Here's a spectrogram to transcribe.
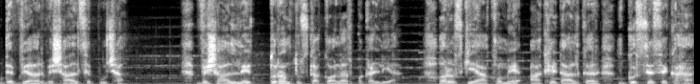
दिव्या और विशाल से पूछा। विशाल ने तुरंत उसका कॉलर पकड़ लिया और उसकी आँखों में आँखें डालकर गुस्से से कहा,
